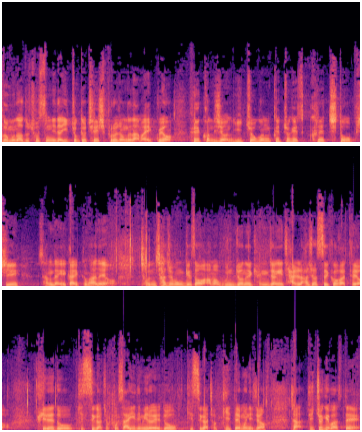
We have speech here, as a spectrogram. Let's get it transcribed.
너무나도 좋습니다. 이쪽도 70% 정도 남아있고요. 휠 컨디션, 이쪽은 끝쪽에 스크래치도 없이 상당히 깔끔하네요. 전 차주분께서 아마 운전을 굉장히 잘 하셨을 것 같아요. 휠에도 기스가 적고 사이드미러에도 기스가 적기 때문이죠. 자, 뒤쪽에 봤을 때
